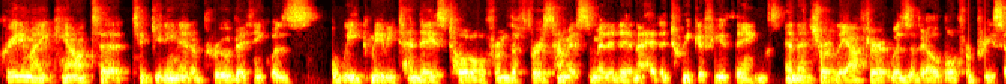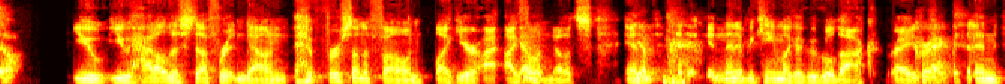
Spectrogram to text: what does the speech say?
creating my account to, to getting it approved, I think was a week, maybe 10 days total from the first time I submitted it. And I had to tweak a few things. And then shortly after it was available for pre sale you you had all this stuff written down first on the phone, like your iPhone yep. notes, and yep. and, then it, and, then it, became like a Google Doc, right? Correct. And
